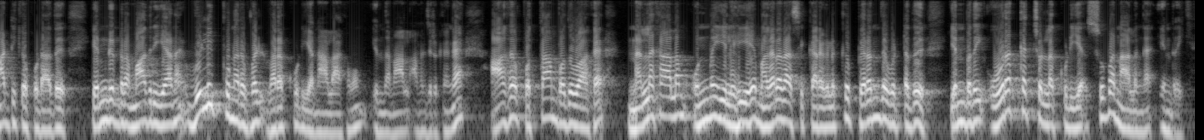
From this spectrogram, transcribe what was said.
மாட்டிக்கக்கூடாது என்கின்ற மாதிரியான விழிப்புணர்வுகள் வரக்கூடிய நாளாகவும் இந்த நாள் அமைஞ்சிருக்குங்க. ஆக பொத்தாம் பொதுவாக நல்ல காலம் உண்மையிலேயே மகர ராசிக்காரர்களுக்கு பிறந்து விட்டது என்பதை உறக்கச் சொல்லக்கூடிய சுப நாளுங்க இன்றைக்கு.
